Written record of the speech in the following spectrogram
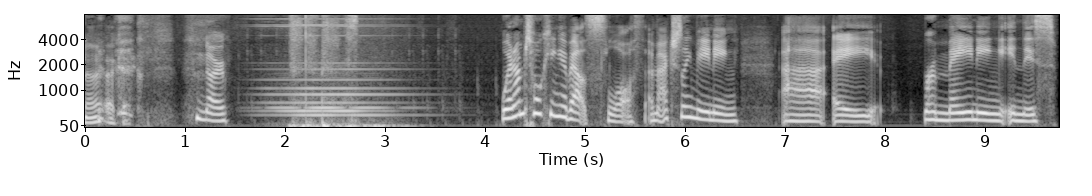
No? Okay. No. When I'm talking about sloth, I'm actually meaning uh, a remaining in this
